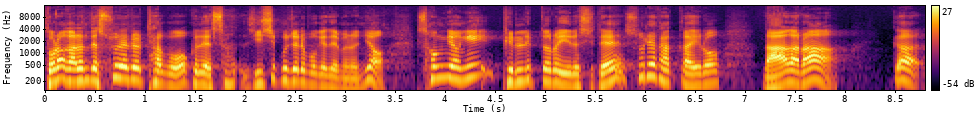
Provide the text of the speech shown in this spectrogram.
돌아가는데 수레를 타고 그래 29절에 보게 되면은요. 성령이 빌립더로 이르시되 수레 가까이로 나아가라. 그러니까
